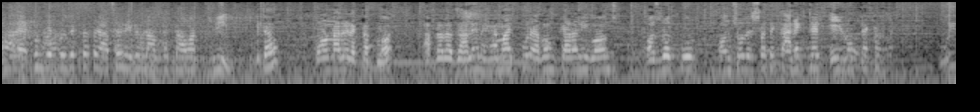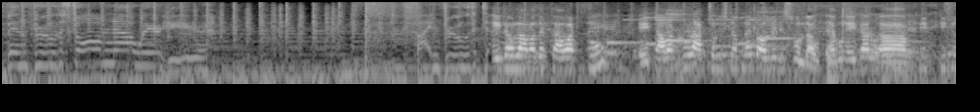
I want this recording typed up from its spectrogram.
আর এখন যে প্রজেক্টটাতে আছেন এটা হলো আমাদের টাওয়ার থ্রি এটাও কর্নারের একটা প্লট আপনারা জানেন হেমায়তপুর এবং কেরানীগঞ্জ হজরতপুর অঞ্চলের সাথে কানেক্টেড এই রোডটা একটা এটা হলো আমাদের টাওয়ার টু এই টাওয়ার টুর আটচল্লিশটা ফ্ল্যাট অলরেডি সোল্ড আউট এবং এইটার ফিফটি টু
